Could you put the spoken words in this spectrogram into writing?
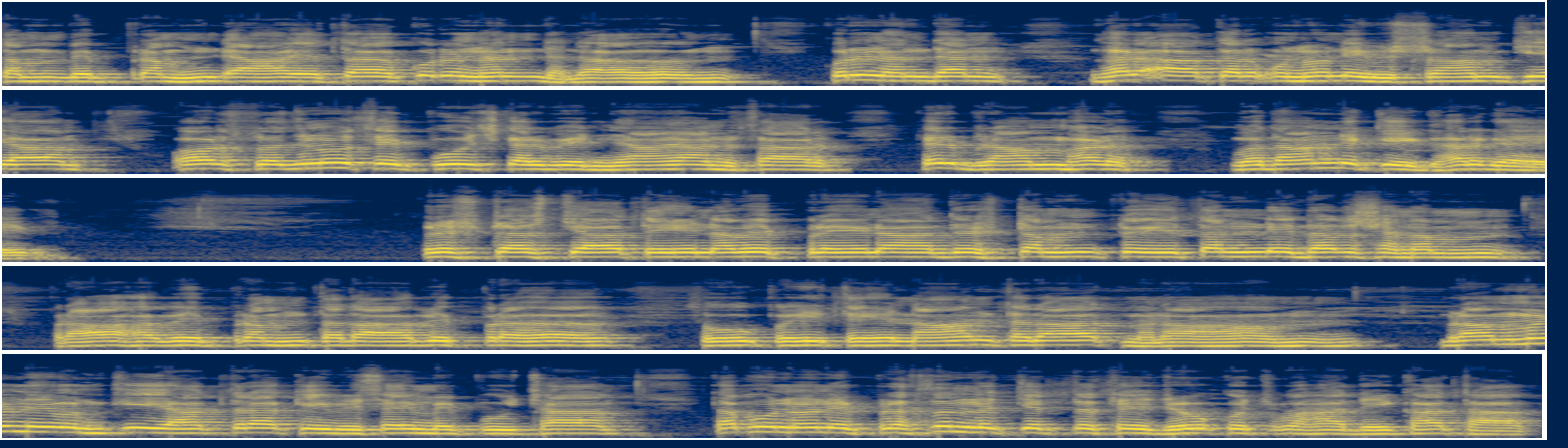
तम विप्रम न्यायत कुरुनंदन। कुरुनंदन घर आकर उन्होंने विश्राम किया और स्वजनों से पूछकर वे न्यायानुसार फिर ब्राह्मण वदान्य के घर गए। पृष्ठश्च तेन विप्रेण दृष्टम त्वेतन्निदर्शनम प्राह विप्रम तदा विप्र सुप्रीतेनातरात्मना ब्राह्मण ने उनकी यात्रा के विषय में पूछा, तब उन्होंने प्रसन्न चित्त से जो कुछ वहाँ देखा था,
